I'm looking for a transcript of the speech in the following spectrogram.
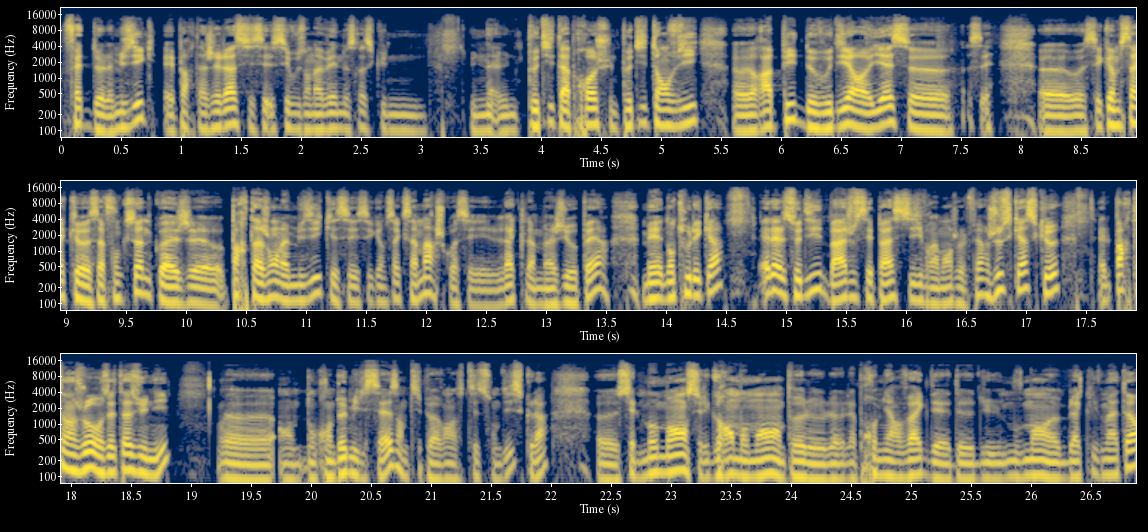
faites de la musique et partagez-la si, si vous en avez ne serait-ce qu'une une, une petite approche, une petite envie euh, rapide de vous dire euh, yes, euh, c'est euh, comme ça que ça fonctionne quoi. Partageons la musique et c'est comme ça que ça marche quoi. C'est là que la magie opère. Mais dans tous les cas, elle, elle se dit bah je sais pas si vraiment je vais le faire jusqu'à ce que elle parte un jour aux États-Unis, euh, donc en 2016, un petit peu avant la sortie de son disque là. Euh, c'est le moment, c'est le grand moment, un peu la première vague du mouvement euh, Black Lives Matter.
